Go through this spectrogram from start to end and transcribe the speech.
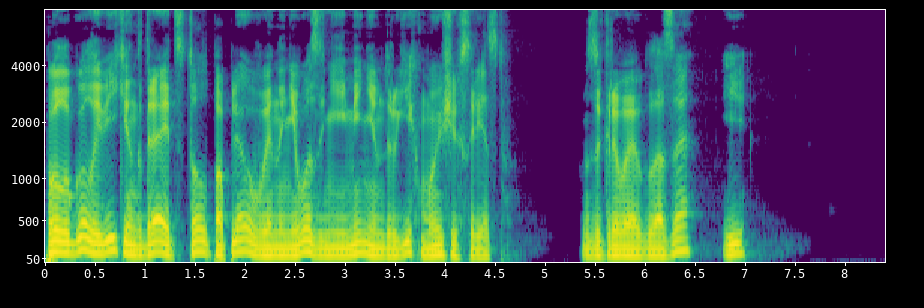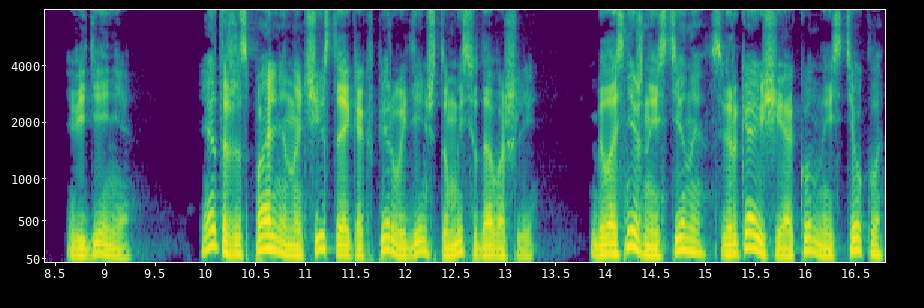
Полуголый викинг драет стол, поплевывая на него за неимением других моющих средств. Закрываю глаза и... Видение. Это же спальня, но чистая, как в первый день, что мы сюда вошли. Белоснежные стены, сверкающие оконные стекла,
